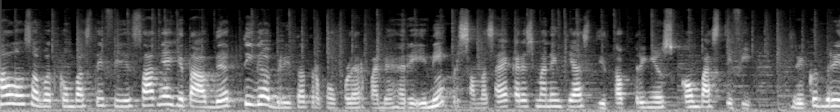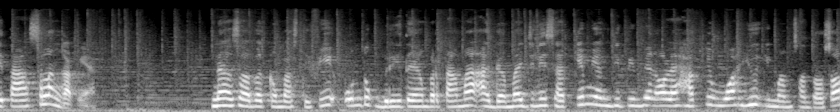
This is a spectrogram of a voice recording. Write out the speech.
Halo Sobat Kompas TV, saatnya kita update 3 berita terpopuler pada hari ini bersama saya Karisma Ningtyas di Top 3 News Kompas TV. Berikut berita selengkapnya. Nah, sahabat Kompas TV, untuk berita yang pertama ada majelis hakim yang dipimpin oleh Hakim Wahyu Imam Santoso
